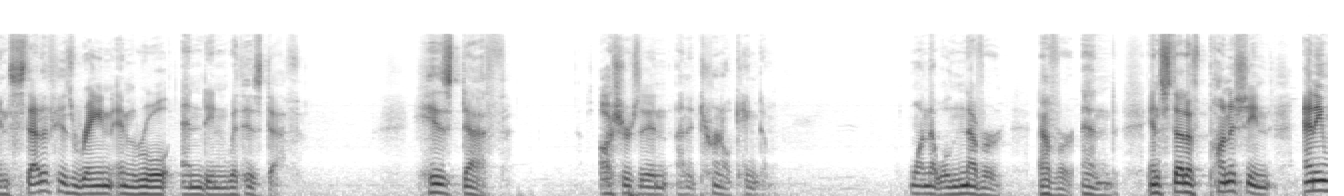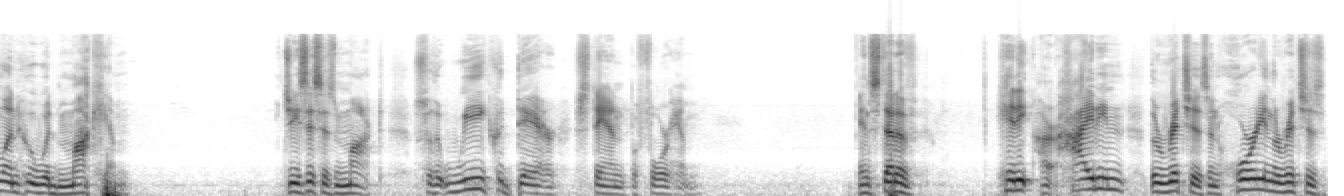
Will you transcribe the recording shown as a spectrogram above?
instead of his reign and rule ending with his death, his death ushers in an eternal kingdom, one that will never, ever end. Instead of punishing anyone who would mock him, Jesus is mocked so that we could dare stand before him Instead of hitting, hiding the riches and hoarding the riches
